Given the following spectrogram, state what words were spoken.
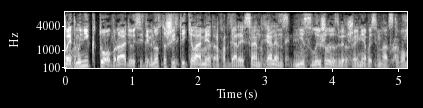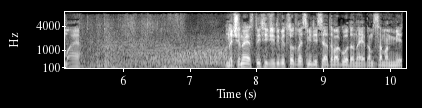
Поэтому никто в радиусе 96 километров от горы Сент-Хеленс не слышал извержения 18 мая. Начиная с 1980 года на этом самом месте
